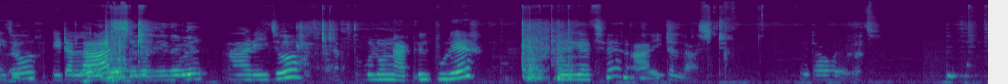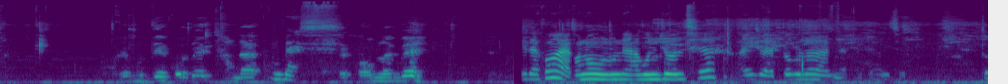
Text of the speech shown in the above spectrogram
এই যে এটা লাস্ট আর এই যে এতগুলো নারকেল পুরের হয়ে গেছে আর এটা লাস্ট এটাও হয়ে গেছে। দেখো এখনও উনুনে আগুন জ্বলছে। এই যে এতগুলো রান্না। হয়েছে তো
